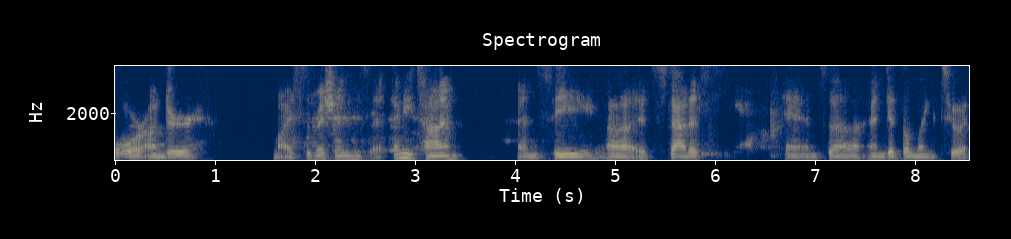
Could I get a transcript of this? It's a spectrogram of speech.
or under my submissions at any time and see uh, its status and, uh, and get the link to it.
